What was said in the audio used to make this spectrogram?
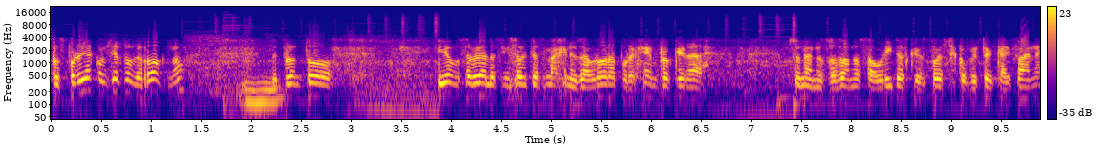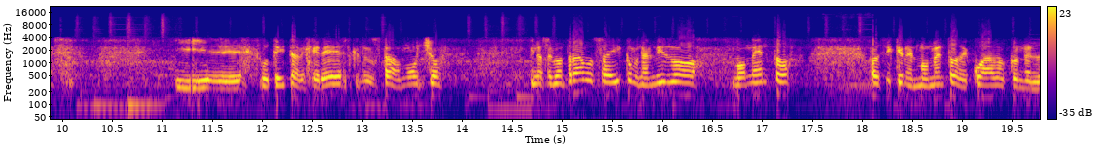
pues por ir a conciertos de rock, ¿no? De pronto íbamos a ver a las insólitas imágenes de Aurora, por ejemplo, que era pues, una de nuestras bandas favoritas que después se convirtió en Caifanes. Y eh, Botellita de Jerez, que nos gustaba mucho. Y nos encontramos ahí como en el mismo momento, así que en el momento adecuado, con, el,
